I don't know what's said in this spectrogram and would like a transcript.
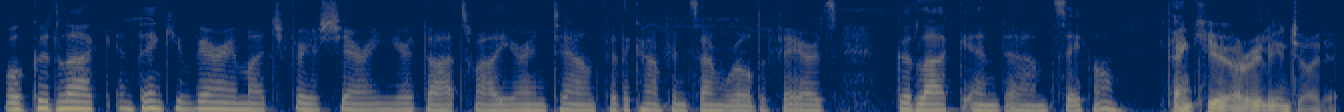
Well, good luck, and thank you very much for sharing your thoughts while you're in town for the Conference on World Affairs. Good luck and um, safe home. Thank you. I really enjoyed it.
